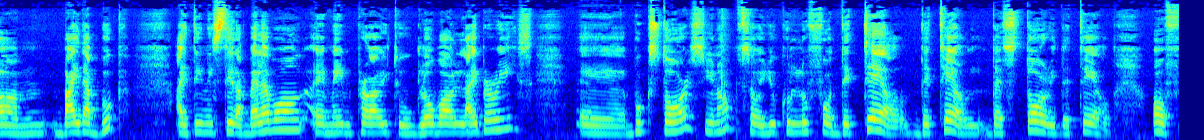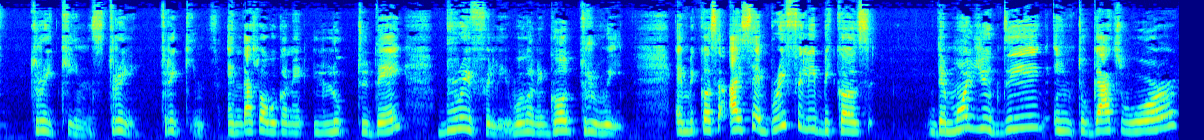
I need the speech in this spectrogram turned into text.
um, buy that book. I think it's still available, uh, maybe probably to global libraries. Uh, bookstores, you know, so you could look for the tale, the tale, the story, the tale of three kings, three, three kings. And that's what we're going to look today briefly. We're going to go through it. And because I say briefly, because the more you dig into God's word,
